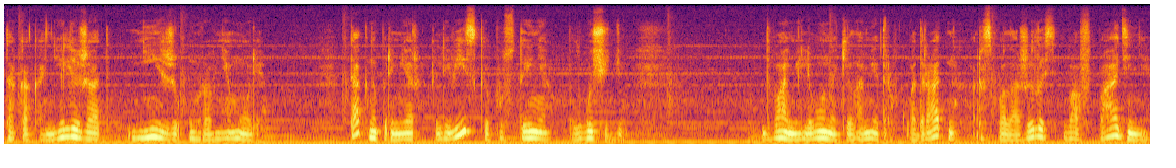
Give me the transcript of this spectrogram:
так как они лежат ниже уровня моря? Так, например, Ливийская пустыня площадью 2 миллиона километров квадратных расположилась во впадине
